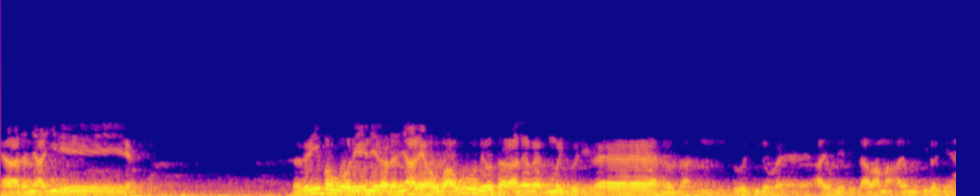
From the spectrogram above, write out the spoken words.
အဲ့ဒါဓမြကြီးတွေတဲ့သတိပုဂ္ဂိုလ်တွေနေတော့ဓမြတွေဟုတ်ပါဘူးဒီဥစ္စာကလည်းပဲမိတ်ဆွေတွေပဲဥစ္စာသူတို့ရှိလို့ပဲအာယုန်နေဒီလာပါမှအာယုန်မရှိလို့ချင်း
